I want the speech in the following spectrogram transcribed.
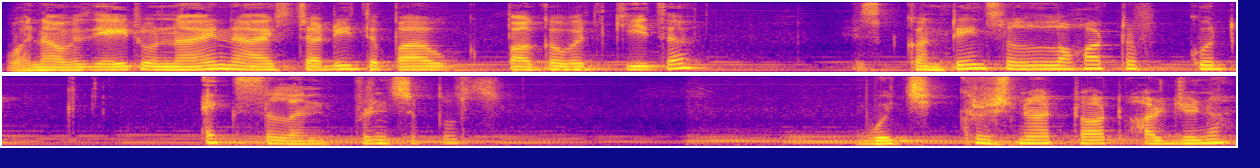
when I was eight or nine, I studied the Bhagavad Gita. It contains a lot of good, excellent principles which Krishna taught Arjuna.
